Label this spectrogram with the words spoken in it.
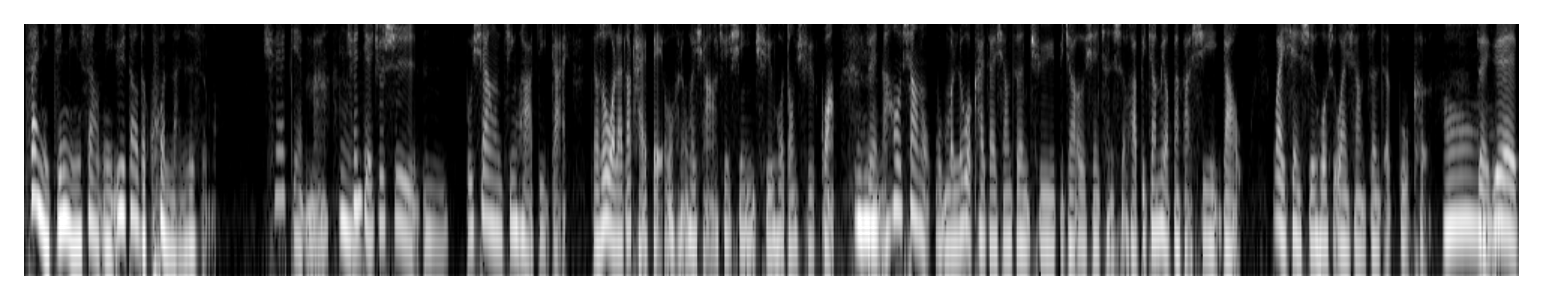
在你经营上，你遇到的困难是什么？缺点吗？嗯、缺点就是嗯。不像精华地带，假如说我来到台北，我可能会想要去信义区或东区逛，嗯、对。然后像我们如果开在乡镇区比较二线城市的话，比较没有办法吸引到外县市或是外乡镇的顾客哦，对，因为。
